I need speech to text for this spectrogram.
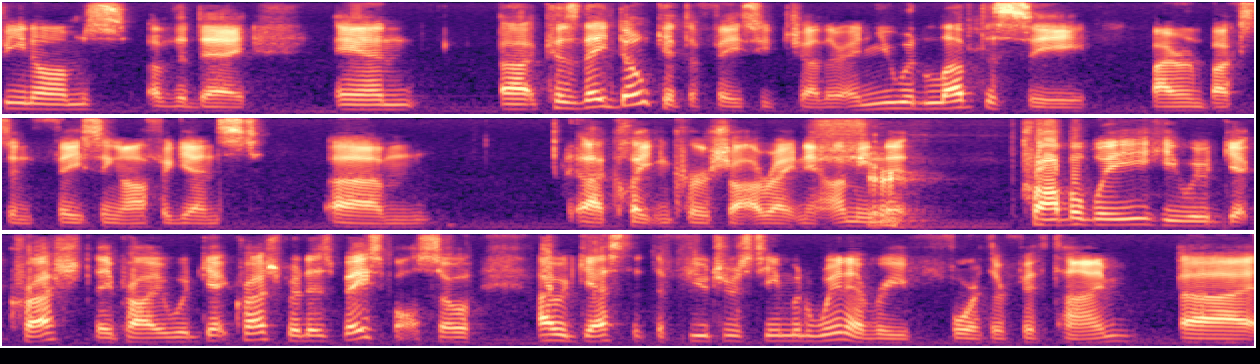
phenoms of the day, and because uh, they don't get to face each other, and you would love to see Byron Buxton facing off against um, uh, Clayton Kershaw right now. I mean, Sure. it, probably he would get crushed. They probably would get crushed, but it's baseball. So I would guess that the futures team would win every fourth or fifth time. Uh,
